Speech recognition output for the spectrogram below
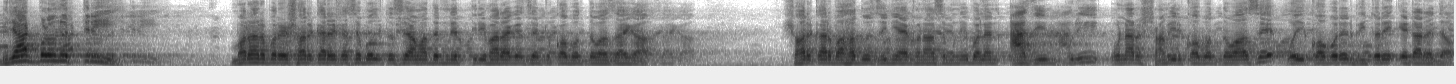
বিরাট বড় নেত্রী। মরার পরে সরকারের কাছে বলতেছে, আমাদের নেত্রী মারা গেছে, একটু কবর দেওয়া জায়গা। সরকার বাহাদুর যিনি এখন আছেন, উনি বলেন আজিমপুরি ওনার স্বামীর কবর দেওয়া আছে, ওই কবরের ভিতরে এটারে দাও।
